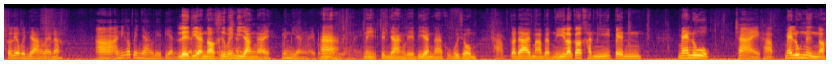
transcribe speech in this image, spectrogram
เขาเรียกเป็นยางอะไรนะอ่าอันนี้ก็เป็นยางเรเดียนเรเดียนเนาะคือไม่มียางใน ไม่มียางไหนผมอ่า ไม่มียางไหนนี่เป็นยางเรเดียนนะคุณผู้ชมครับก็ได้มาแบบนี้แล้วก็คันนี้เป็นแม่ลูกใช่ครับ แม่ลูกหนึ่งเนาะ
